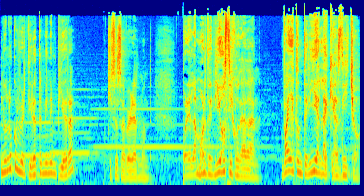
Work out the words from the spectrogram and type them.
¿No lo convertirá también en piedra? Quiso saber Edmund. Por el amor de Dios, hijo de Adán. Vaya tontería la que has dicho.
